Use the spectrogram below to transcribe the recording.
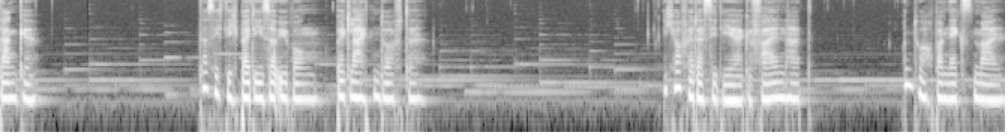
Danke, dass ich dich bei dieser Übung begleiten durfte. Ich hoffe, dass sie dir gefallen hat und du auch beim nächsten Mal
